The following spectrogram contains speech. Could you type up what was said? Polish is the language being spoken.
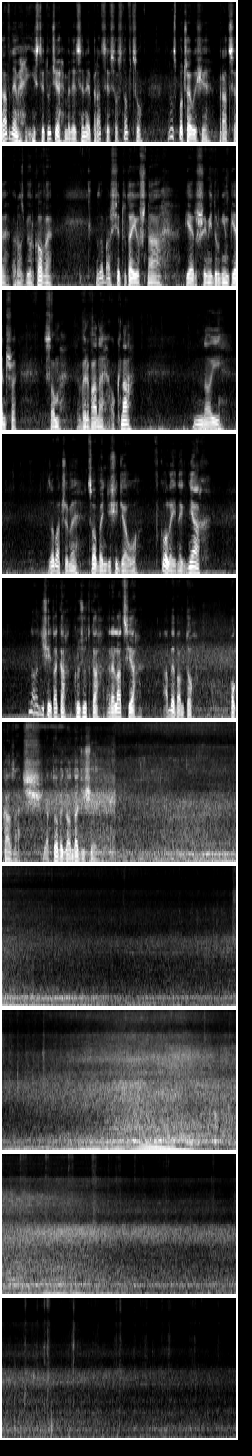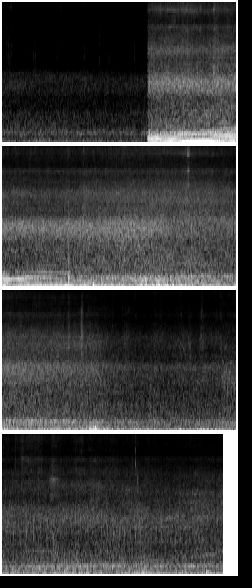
dawnym Instytucie Medycyny Pracy w Sosnowcu rozpoczęły się prace rozbiórkowe. Zobaczcie, tutaj już na pierwszym i drugim piętrze są wyrwane okna. No i zobaczymy, co będzie się działo w kolejnych dniach. No, dzisiaj taka króciutka relacja, aby Wam to pokazać, jak to wygląda dzisiaj.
